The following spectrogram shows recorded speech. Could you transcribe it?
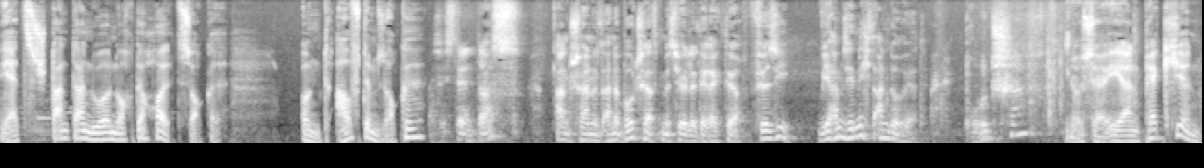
Jetzt stand da nur noch der Holzsockel. Und auf dem Sockel. Was ist denn das? Anscheinend eine Botschaft, Monsieur le Directeur. Für Sie. Wir haben sie nicht angerührt. Eine Botschaft? Das ist ja eher ein Päckchen.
